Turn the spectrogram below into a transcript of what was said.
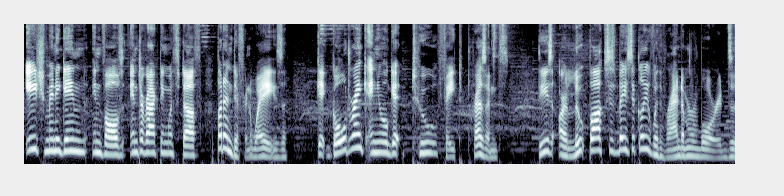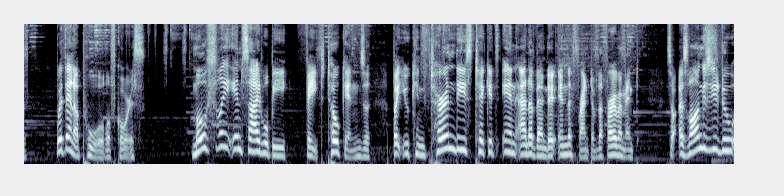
Each minigame involves interacting with stuff, but in different ways. Get gold rank and you will get two fate presents. These are loot boxes basically with random rewards. Within a pool, of course. Mostly inside will be fate tokens, but you can turn these tickets in at a vendor in the front of the firmament. So as long as you do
